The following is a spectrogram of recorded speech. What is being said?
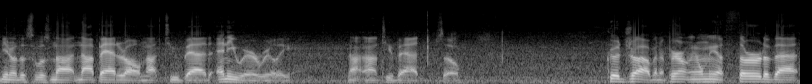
You know, this was not, not bad at all. Not too bad anywhere, really. Not, not too bad. So, good job. And apparently only a third of that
